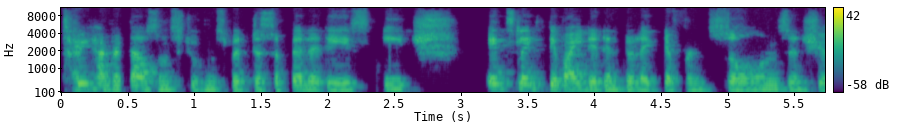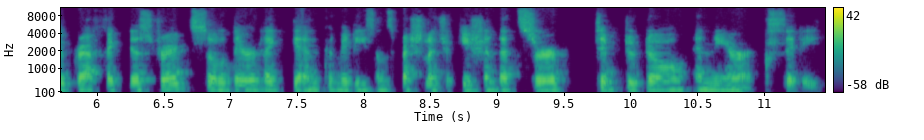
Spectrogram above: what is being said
300000 students with disabilities. Each it's like divided into like different zones and geographic districts. So there are like 10 committees on special education that serve tip to toe in New York City.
